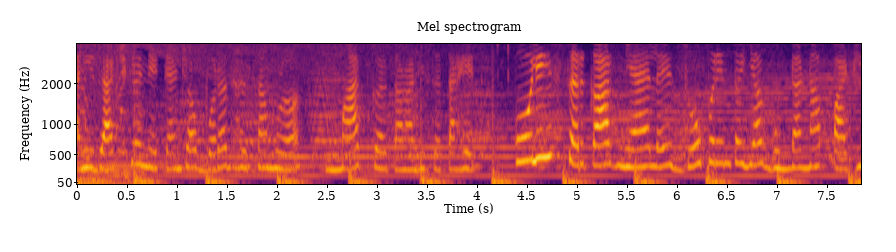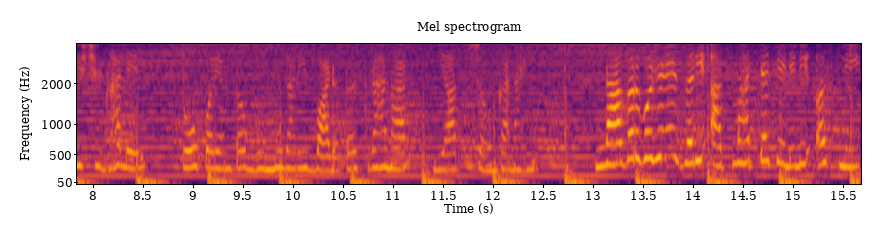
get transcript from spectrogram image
आणि राजकीय नेत्यांच्या वरदहस्तामुळं मात माच करताना दिसत आहेत. पोलीस सरकार न्यायालय जोपर्यंत या गुंडांना पाठीशी घालेल तोपर्यंत गुन्हेगारी वाढतच राहणार यात शंका नाही. नागरगोजीने जरी आत्महत्या केलेली असली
